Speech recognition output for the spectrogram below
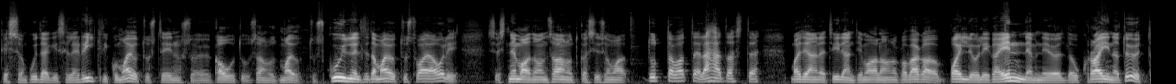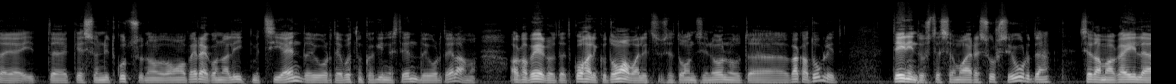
kes on kuidagi selle riikliku majutusteenuse kaudu saanud majutust, kui neil seda majutust vaja oli, sest nemad on saanud kas siis oma tuttavate, lähedaste, ma tean, et Viljandimaal on aga väga palju oli ka ennem nii-öelda Ukraina töötajaid, kes on nüüd kutsunud oma perekonnaliikmed siia enda juurde ja võtnud ka kindlasti enda juurde elama. aga veel kord, et kohalikud omavalitsused on siin olnud äh, väga tublid, teenindustesse on vaja ressurssi juurde, seda ma ka eile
